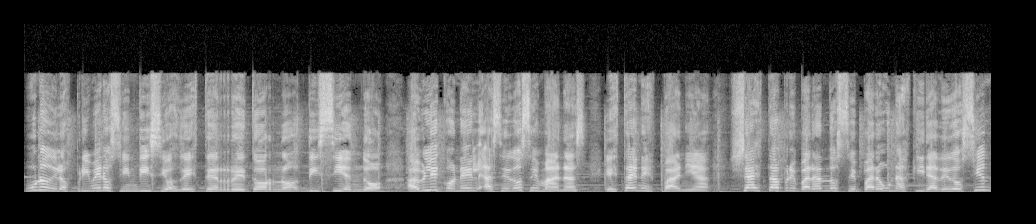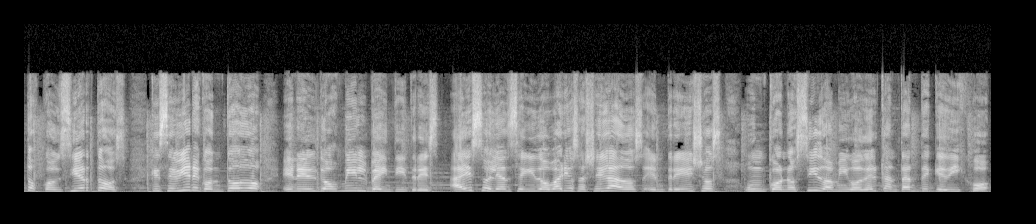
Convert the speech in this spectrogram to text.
uno de los primeros indicios de este retorno diciendo, hablé con él hace dos semanas, está en España, ya está preparándose para una gira de 200 conciertos que se viene con todo en el 2023. A eso le han seguido varios allegados, entre ellos un conocido amigo del cantante que dijo,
